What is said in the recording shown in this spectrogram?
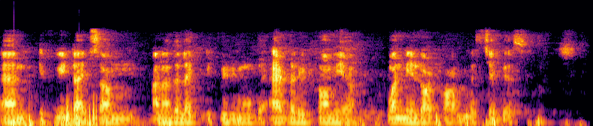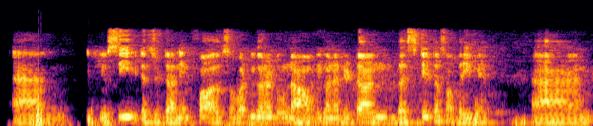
And if we type some another like if we remove the at the rate from here onemail.com let's check this. And if you see it is returning false. So what we're gonna do now we're gonna return the status of the email and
